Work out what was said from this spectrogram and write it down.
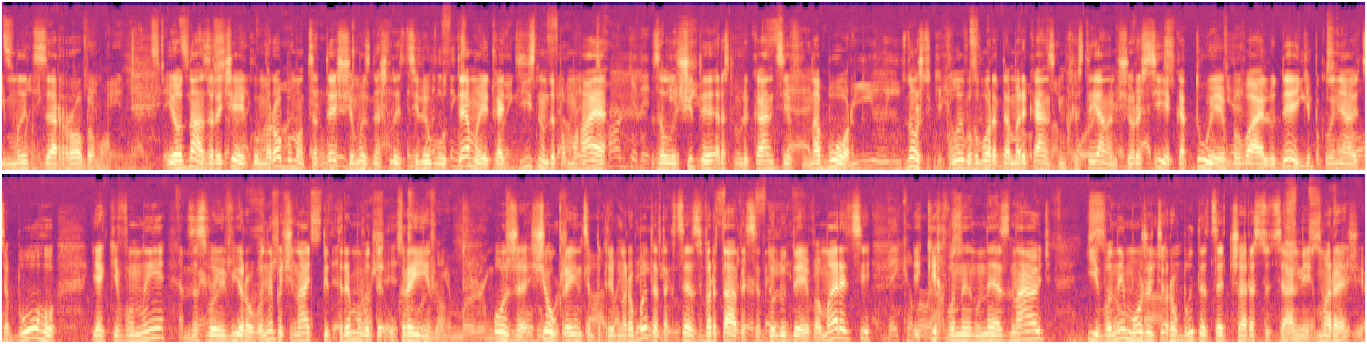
і ми це робимо. І одна з речей, яку ми робимо, це те, що ми знайшли цільову тему, яка дійсно допомагає залучити республіканців на борт. Знову ж таки, коли ви говорите американським християнам, що Росія катує і вбиває людей, які поклоняються Богу, як і вони за свою віру, вони починають підтримувати Україну. Отже, що українцям потрібно робити, так це звертатися до людей в Америці, яких вони не знають. І вони можуть робити це через соціальні мережі.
